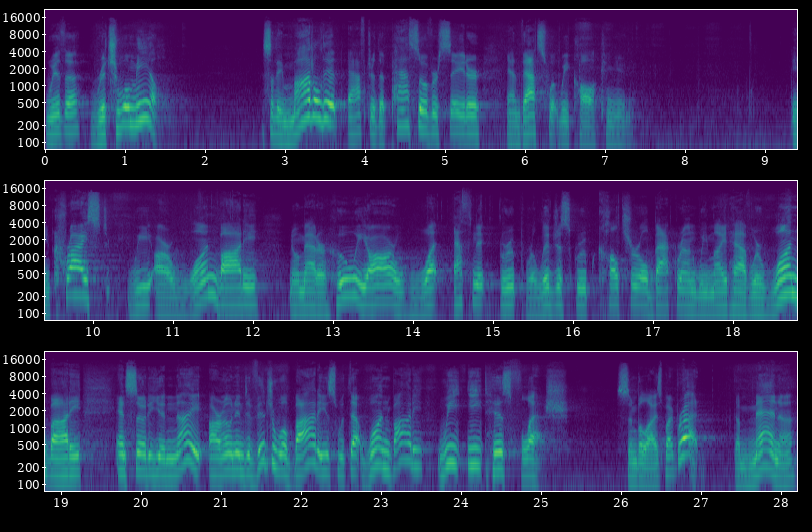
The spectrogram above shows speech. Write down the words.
with a ritual meal. So they modeled it after the Passover Seder, and that's what we call communion. In Christ, we are one body no matter who we are, what ethnic group, religious group, cultural background we might have. We're one body. And so, to unite our own individual bodies with that one body, we eat his flesh, symbolized by bread, the manna,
